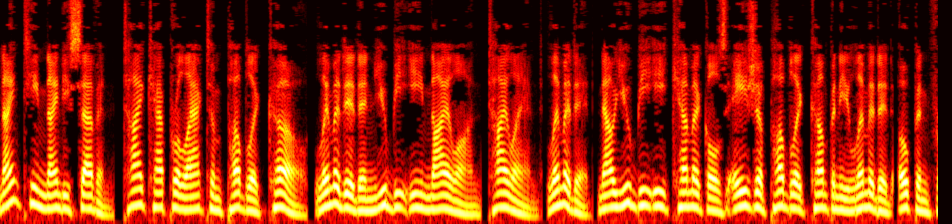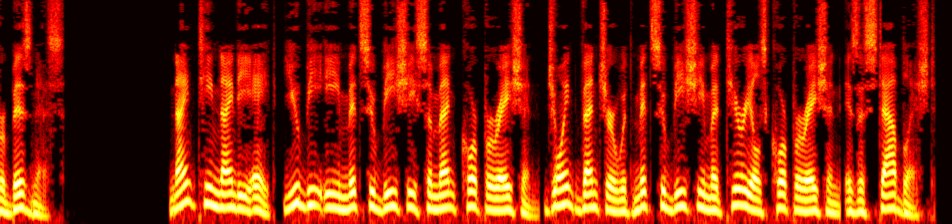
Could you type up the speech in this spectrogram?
1997, Thai Caprolactam Public Co., Limited and UBE Nylon Thailand Limited now UBE Chemicals Asia Public Company Limited open for business. 1998, UBE Mitsubishi Cement Corporation joint venture with Mitsubishi Materials Corporation is established.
